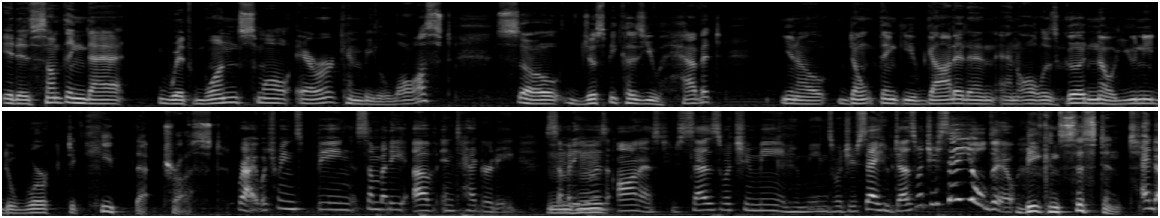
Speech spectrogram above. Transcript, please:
it is something that, with one small error, can be lost. So just because you have it, you know, don't think you've got it and, and all is good. No, you need to work to keep that trust. Right, which means being somebody of integrity, somebody who mm-hmm. is honest, who says what you mean, who means what you say, who does what you say you'll do. Be consistent. And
